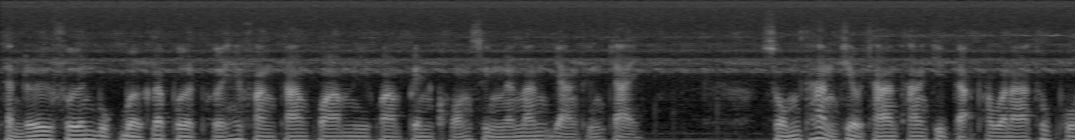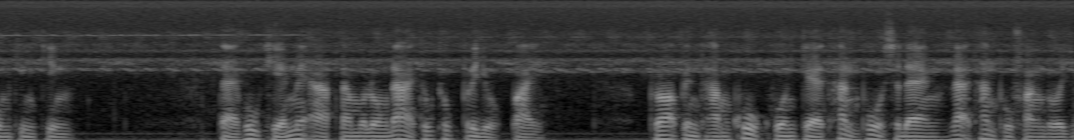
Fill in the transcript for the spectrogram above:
ท่านรื้อฟื้นบุกเบิกและเปิดเผยให้ฟังตามความมีความเป็นของสิ่งนั้นๆ อย่างถึงใจ สมท่านเชี่ยวชาญทางจิตภาวนาทุกภูมิจริง ๆ แต่ผู้เขียนไม่อาจนำมาลงได้ทุกๆ ประโยคไป เพราะเป็นธรรมคู่ควรแก่ท่านผู้แสดงและท่านผู้ฟังโดยเฉ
